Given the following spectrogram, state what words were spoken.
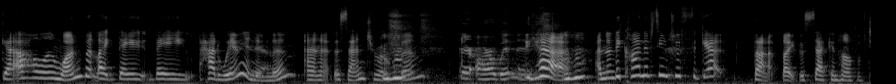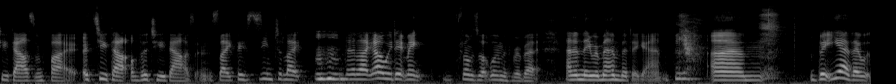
get a hole in one, but like they they had women in them and at the center of them. There are women. Yeah, and then they kind of seem to forget that like the second half of 2005 uh, 2000 of the 2000s like they seem to like they're like oh we don't make films about women for a bit and then they remembered again Yeah. um but yeah there were,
